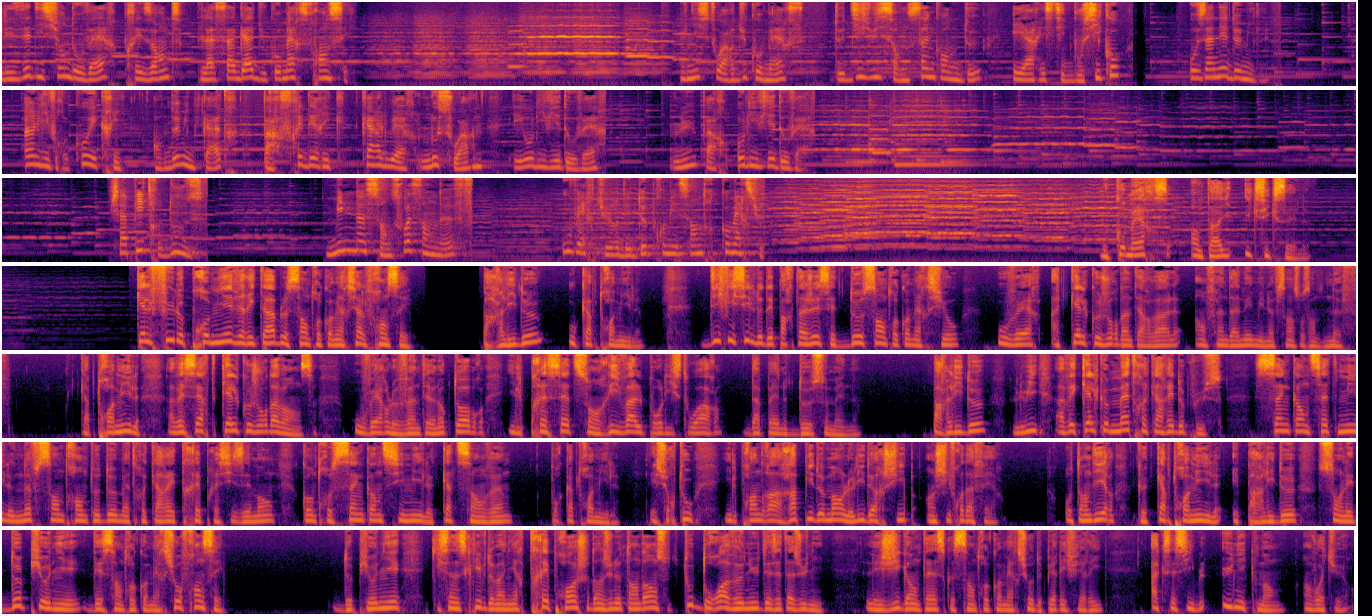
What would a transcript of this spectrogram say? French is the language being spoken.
Les éditions d'Auvert présentent la saga du commerce français. Une histoire du commerce de 1852 et Aristide Boussicot aux années 2000. Un livre coécrit en 2004 par Frédéric Carluère Lossouarn et Olivier Dauvert, lu par Olivier Dauvert. Chapitre 12 1969 Ouverture des deux premiers centres commerciaux. Le commerce en taille XXL. Quel fut le premier véritable centre commercial français? Parly 2 ou Cap 3000 Difficile de départager ces deux centres commerciaux ouverts à quelques jours d'intervalle en fin d'année 1969. Cap 3000 avait certes quelques jours d'avance, Ouvert le 21 octobre, il précède son rival pour l'histoire d'à peine deux semaines. Parly 2, lui, avait quelques mètres carrés de plus, 57 932 mètres carrés très précisément, contre 56 420 pour Cap 3000. Et surtout, il prendra rapidement le leadership en chiffre d'affaires. Autant dire que Cap 3000 et Parly 2 sont les deux pionniers des centres commerciaux français de pionniers qui s'inscrivent de manière très proche dans une tendance toute droit venue des États-Unis, les gigantesques centres commerciaux de périphérie, accessibles uniquement en voiture.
